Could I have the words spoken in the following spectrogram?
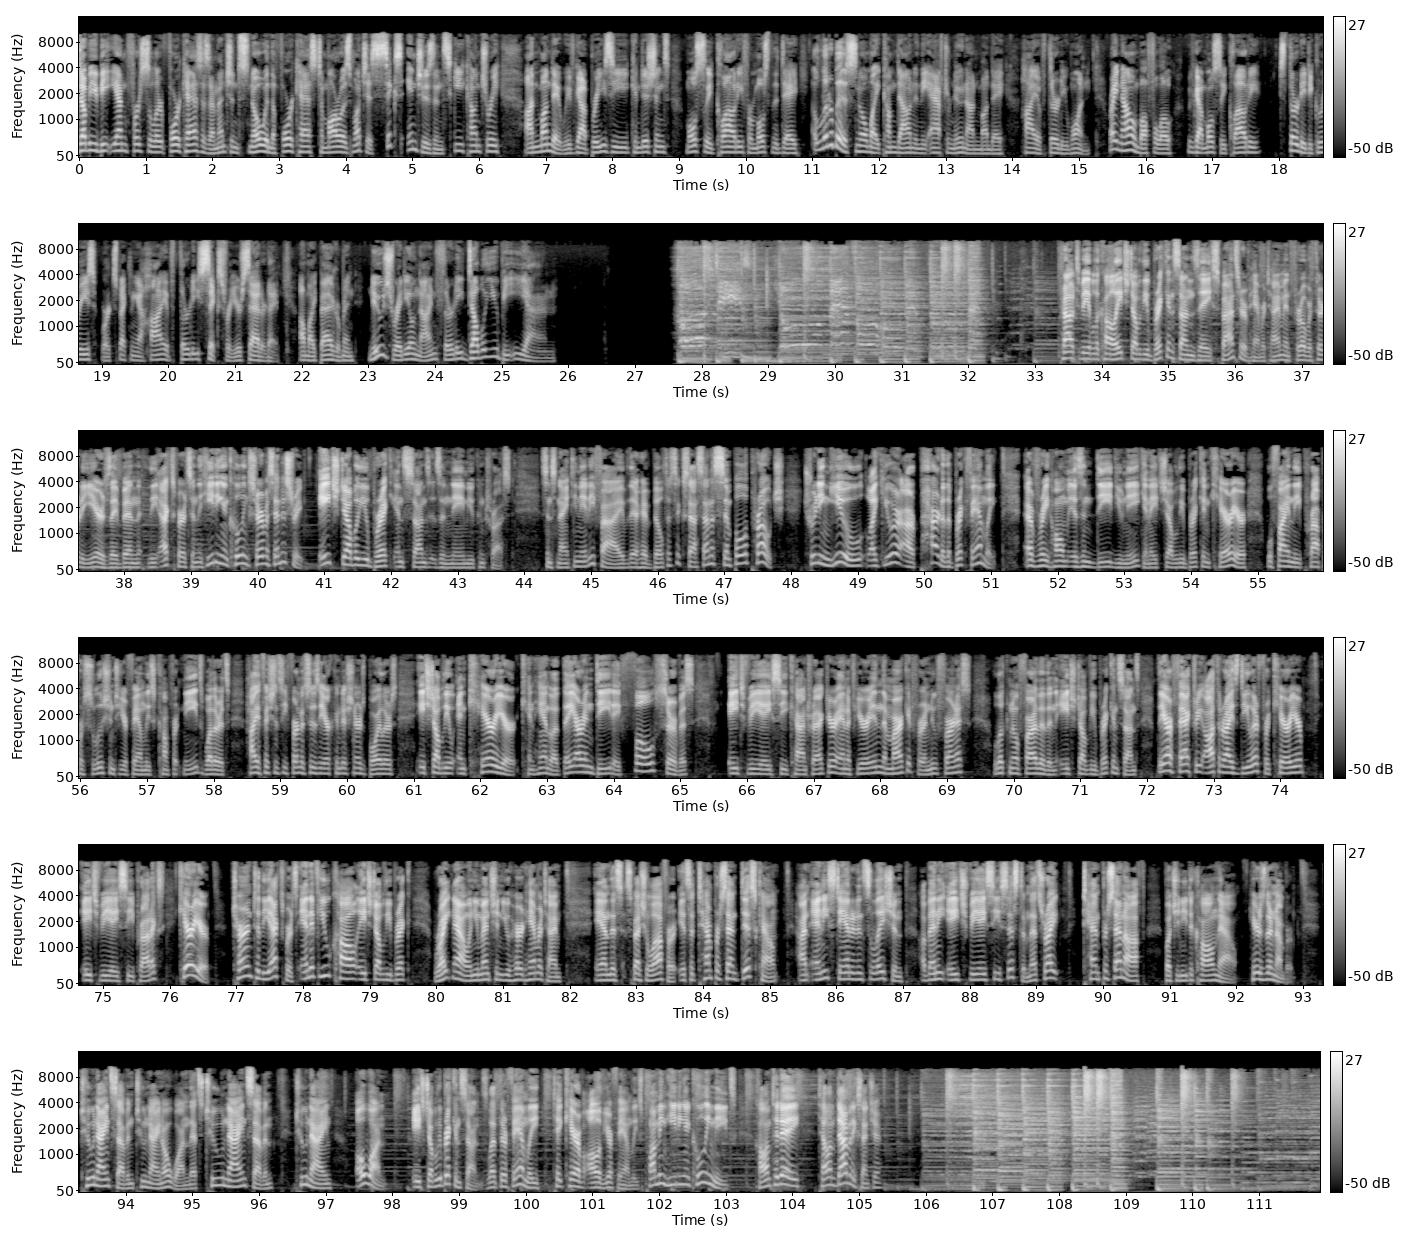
WBEN First Alert forecast, as I mentioned, snow in the forecast tomorrow as much as 6 inches in ski country. On Monday, we've got breezy conditions, mostly cloudy for most of the day. A little bit of snow might come down in the afternoon on Monday, high of 31. Right now in Buffalo, we've got mostly cloudy, 30 degrees. We're expecting a high of 36 for your Saturday. I'm Mike Baggerman, News Radio 930 WBEN. Proud to be able to call HW Brick and Sons a sponsor of Hammer Time, and for over 30 years they've been the experts in the heating and cooling service industry. HW Brick and Sons is a name you can trust. Since 1985, they have built a success on a simple approach, treating you like you are part of the Brick family. Every home is indeed unique, and HW Brick and Carrier will find the proper solution to your family's comfort needs, whether it's high efficiency furnaces, air conditioners, boilers. HW and Carrier can handle it. They are indeed a full service HVAC contractor, and if you're in the market for a new furnace, look no farther than HW Brick Sons. They are factory authorized dealer for Carrier HVAC products. Carrier, turn to the experts. And if you call HW Brick right now and you mention you heard Hammer Time and this special offer, it's a 10% discount on any standard installation of any HVAC system. That's right, 10% off, but you need to call now. Here's their number 297 2901. That's 297 2901. HW Brick and Sons. Let their family take care of all of your family's plumbing, heating, and cooling needs. Call them today. Tell them Domenic sent you.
